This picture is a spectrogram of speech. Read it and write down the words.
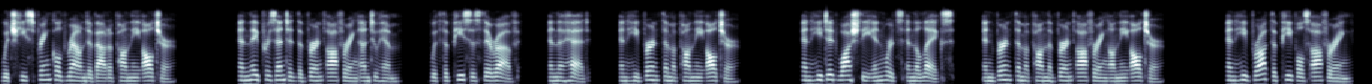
which he sprinkled round about upon the altar. And they presented the burnt offering unto him, with the pieces thereof, and the head, and he burnt them upon the altar. And he did wash the inwards and the legs, and burnt them upon the burnt offering on the altar. And he brought the people's offering,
